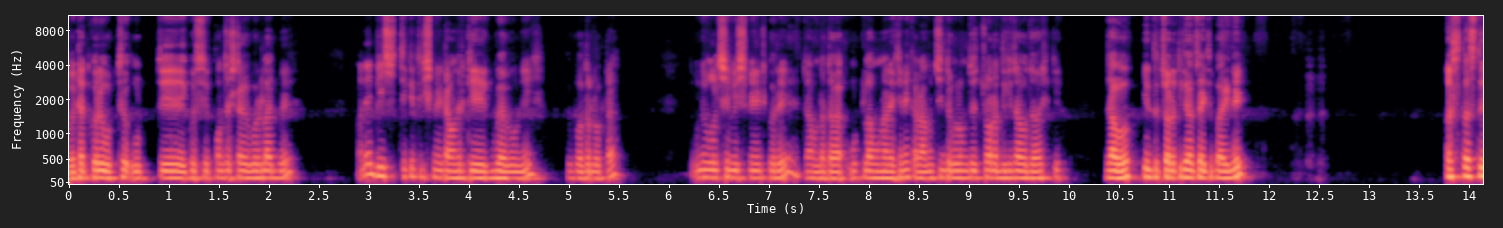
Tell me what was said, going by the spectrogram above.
ওইটাত করে উঠতে উঠতে কইছে পঞ্চাশ টাকা করে লাগবে। মানে বিশ থেকে ত্রিশ মিনিট আমাদেরকে ঘুরাবে উনি, ওই ভদ্রলোকটা। উনি বলছে বিশ মিনিট করে, তো আমরা তো উঠলাম ওনার এখানে। কারণ আমি চিন্তা করলাম যে চড়ার দিকে যাব আর কি। যাব, কিন্তু চড়ার দিকে আর যাইতে পারিনি আস্তে আস্তে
